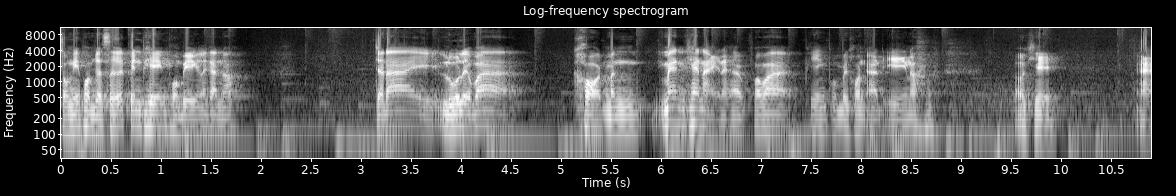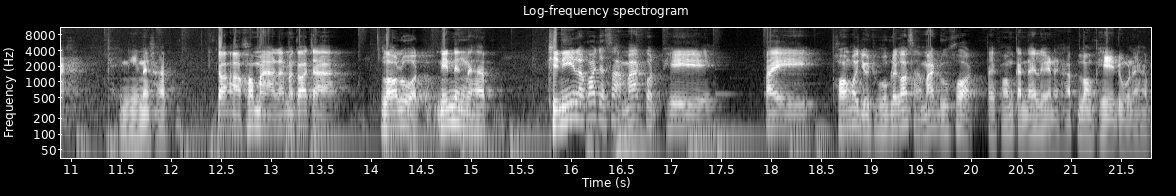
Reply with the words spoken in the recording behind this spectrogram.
ตรงนี้ผมจะเซิร์ชเป็นเพลงผมเองแล้วกันเนาะจะได้รู้เลยว่าคอร์ดมันแม่นแค่ไหนนะครับ เพราะว่าเพลงผมเป็นคนอัดเองเนาะโอเคอะเพลงนี้นะครับ ก็เอาเข้ามาแล้วมันก็จะรอโหลดนิดนึงนะครับ ทีนี้เราก็จะสามารถกดเพย์ไปพร้อมกับ YouTube แล้วก็สามารถดูคอร์ดไปพร้อมกันได้เลยนะครับ ลองเพย์ดูนะครับ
